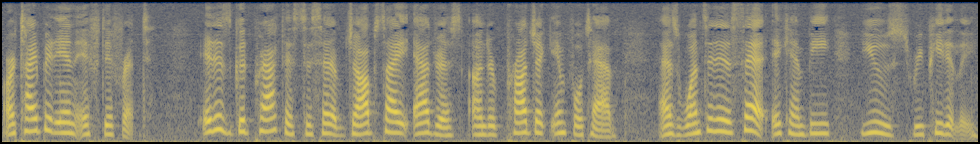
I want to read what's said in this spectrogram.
or type it in if different. It is good practice to set up job site address under Project Info tab, as once it is set, it can be used repeatedly.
